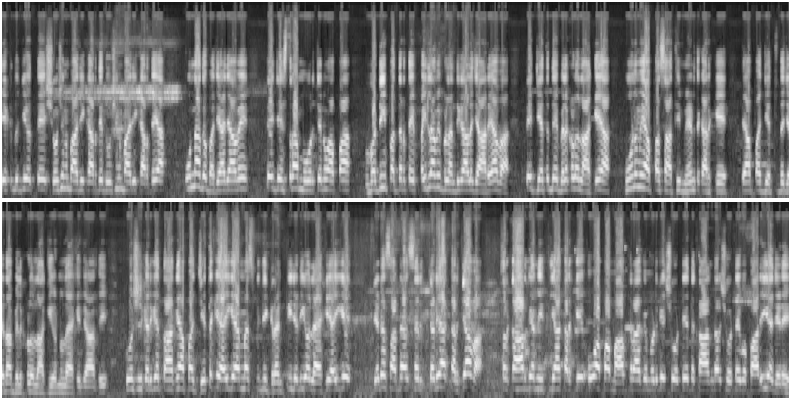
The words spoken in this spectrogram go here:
ਇੱਕ ਦੂਜੇ ਉੱਤੇ ਸ਼ੋਸ਼ਣਬਾਜ਼ੀ ਕਰਦੇ, ਦੂਸ਼ਣਬਾਜ਼ੀ ਕਰਦੇ ਆ, ਉਹਨਾਂ ਤੋਂ ਬਚਿਆ ਜਾਵੇ। ਤੇ ਜਿਸ ਤਰ੍ਹਾਂ ਮੋਰਚੇ ਨੂੰ ਆਪਾਂ ਵੱਡੀ ਪੱਧਰ ਤੇ ਪਹਿਲਾਂ ਵੀ ਬੁਲੰਦੀਆਂ ਵਾਲ ਜਾ ਰਿਹਾ ਵਾ ਤੇ ਜਿੱਤ ਦੇ ਬਿਲਕੁਲ ਲਾਗੇ ਆ। ਹੁਣ ਵੀ ਆਪਾਂ ਸਾਥੀ ਮਿਹਨਤ ਕਰਕੇ ਤੇ ਆਪਾਂ ਜਿੱਤ ਦੇ ਜਿਹੜਾ ਬਿਲਕੁਲ ਲਾਗੇ ਉਹਨੂੰ ਲੈ ਕੇ ਜਾਣ ਦੀ ਕੋਸ਼ਿਸ਼ ਕਰੀਏ ਤਾਂ ਕਿ ਆਪਾਂ ਜਿੱਤ ਕੇ ਆਈਏ ਐਮਐਸਪੀ ਦੀ ਗਰੰਟੀ ਜਿਹੜੀ ਉਹ ਲੈ ਕੇ ਆਈਏ, ਜਿਹੜਾ ਸਾਡਾ ਸਿਰ ਚੜਿਆ ਕਰਜ਼ਾ ਵਾ, ਸਰਕਾਰ ਦੀਆਂ ਨੀਤੀਆਂ ਕਰਕੇ ਉਹ ਆਪਾਂ ਮਾਫ ਕਰਾ ਕੇ ਮੁੜ ਕੇ ਛੋਟੇ ਦੁਕਾਨਦਾਰ, ਛੋਟੇ ਵਪਾਰੀ ਆ ਜਿਹੜੇ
